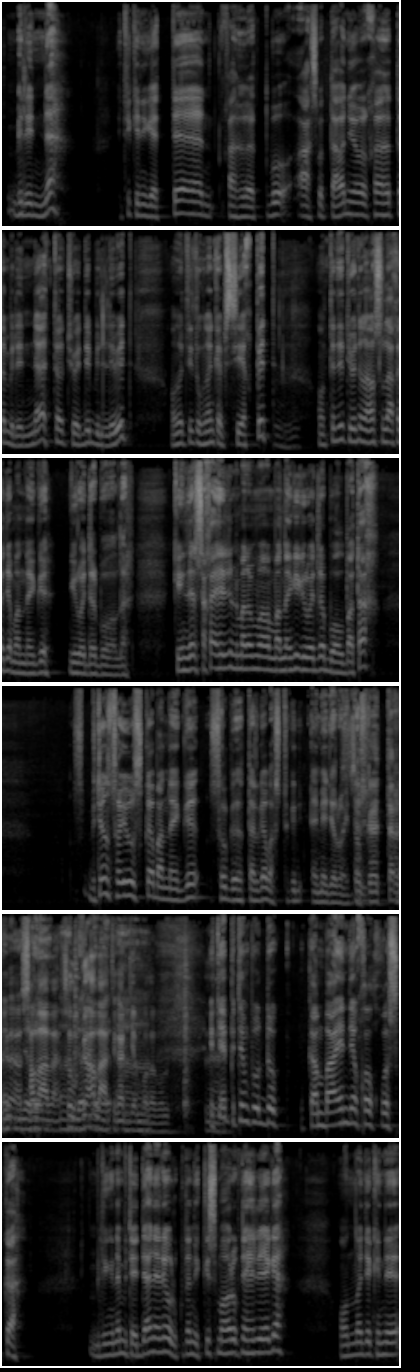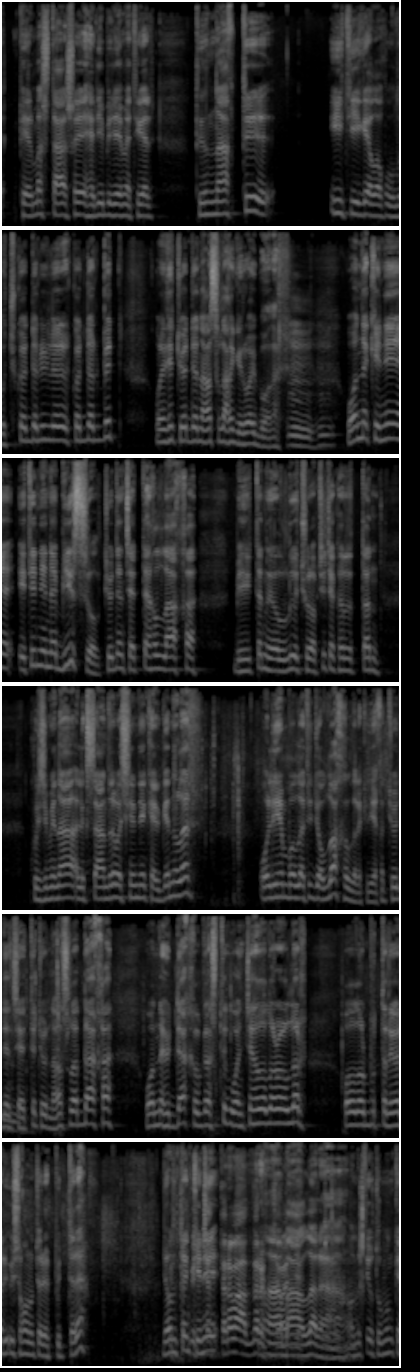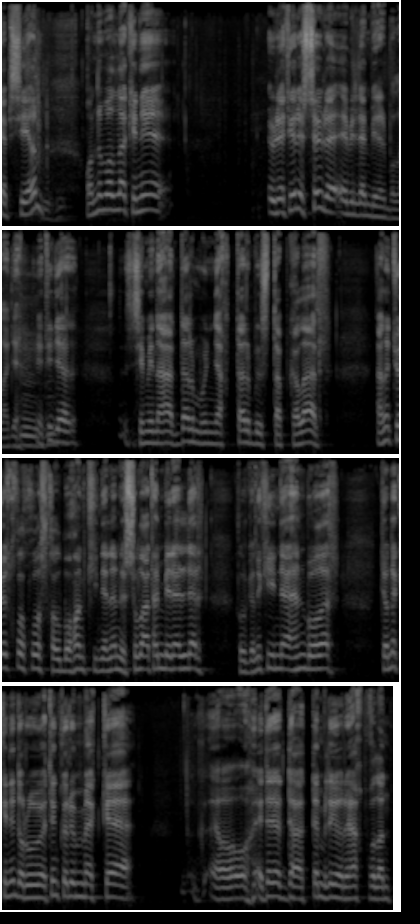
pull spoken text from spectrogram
bilinne iti kinigetten kahıt bu asbattağın yor kahıttan bilinne tüyedi billibit. Onu ti tuhunan kapsiyek bit. Ondan ti tüyeden asılaqa jamannayı giroylar boğallar. Kinler sakahirin manayı giroylar boğalbatak. Bütün soyuzka manayı sılgıhtarga bastık emece roylar. Сылгыттар салала, сылгы халаты гарген бола бул. Ите битим курдук комбайн ден колхозка. Билингенен битеден эле уркудан иккис маурук нехилеге. Онна жекини перма сташы хери биреметигер тынақты итиге лох улучу көддөрүлөр көддөрбүт. Оны түйөдөн асылага герой болар. Онна кини этинене бир сыл түйөдөн сетте хыллаха биһиттен ыллы чурапчы чакырыттан Кузьмина Александра Васильевна келгенилар. Олиһин боллати жолла кылдыр кире. Түйөдөн сетте түйөн асылардаха онна хүддә кылгасты онча хыллар олар олар буттарыгар үс оны төрөп биттере. Донтан кини Чаттара баалдар. баалар. Оны ти тумун кепсием. Оны болла кини үлетер сөйле эбилден бирер була ди. Эти де семинардар, муньяктар, быстапкалар. Аны төт колхоз кылбоган киненен өсүл атан берелер. Кылгыны кинәһен болар. Жона кини дөрүөтен көрүнмәккә эдер даттан биле рах болан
